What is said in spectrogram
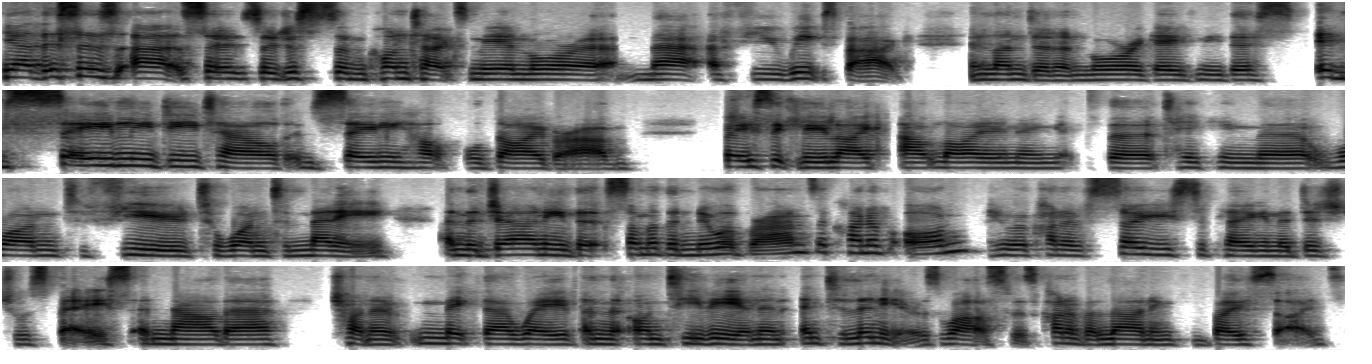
Yeah, this is uh, so. So, just some context. Me and Laura met a few weeks back in London, and Laura gave me this insanely detailed, insanely helpful diagram, basically like outlining the taking the one to few to one to many, and the journey that some of the newer brands are kind of on, who are kind of so used to playing in the digital space, and now they're trying to make their way and on TV and in, into linear as well. So it's kind of a learning from both sides.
